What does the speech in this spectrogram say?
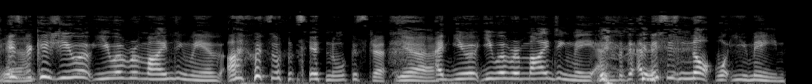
is because you were you were reminding me of I was once in an orchestra. Yeah. And you you were reminding me and, and this is not what you mean.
